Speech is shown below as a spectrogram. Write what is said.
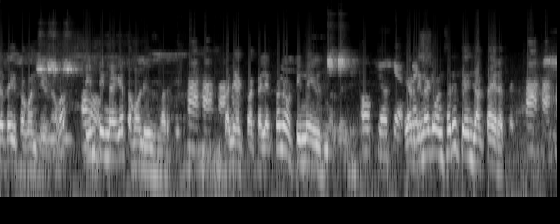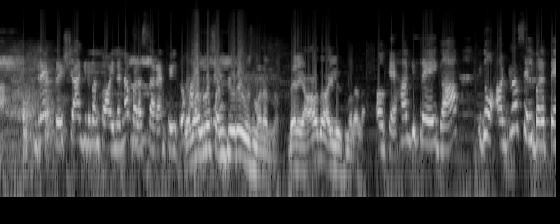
ಜೊತೆಗೆ ತಗೊಂತೀವಿ ನಾವು. ಟಿನ್ ಟಿನ್ನಾಗೆ ತಗೊಂಡು ಯೂಸ್ ಮಾಡ್ತೀವಿ. ಹಾ ಹಾ ಹಾ. ಕಲಿ ಹಾಕ್ತಾ ನಾವು ಟಿನ್ನೇ ಯೂಸ್ ಮಾಡ್ತೀವಿ. ಓಕೆ ಓಕೆ ಎರಡು ದಿನಕ್ಕೆ ಒಂದ್ಸರಿ ಚೇಂಜ್ ಆಗ್ತಾ ಇರುತ್ತೆ. ಹಾ ಹಾ ಹಾ. ಅಂದ್ರೆ ಫ್ರೆಶ್ ಆಗಿರುವಂತ ಆಯಿಲ್ ಅನ್ನ ಬಳಸ್ತಾರೆ ಅಂತ ಹೇಳಿದ್ರು. ಯಾವಾಗ್ಲೂ ಸನ್ಪ್ಯೂರೇ ಯೂಸ್ ಮಾಡೋದು. ಬೇರೆ ಯಾವ್ದು ಆಯಿಲ್ ಯೂಸ್ ಮಾಡಲ್ಲ. ಓಕೆ ಹಾಗಿದ್ರೆ ಈಗ ಇದು ಅಡ್ರೆಸ್ ಎಲ್ಲಿ ಬರುತ್ತೆ?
